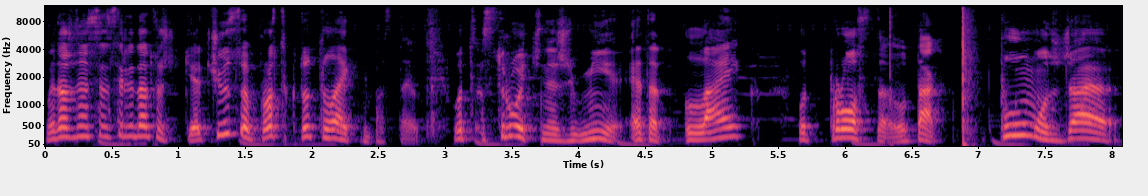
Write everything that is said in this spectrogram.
мы должны сосредоточиться. Я чувствую, просто кто-то лайк не поставил. Вот срочно жми этот лайк. Вот просто вот так. Пум, уже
